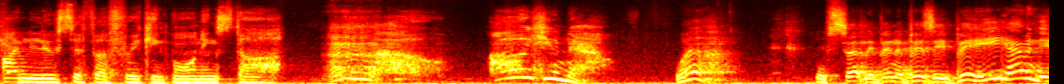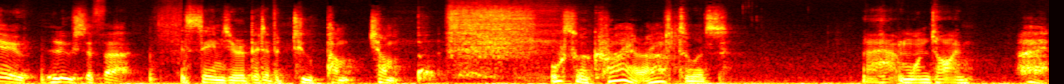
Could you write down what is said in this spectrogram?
I'm Lucifer freaking Morningstar. Oh, are you now? Well, you've certainly been a busy bee, haven't you, Lucifer? It seems you're a bit of a two-pump chump. Also a crier afterwards. That happened one time. Right.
